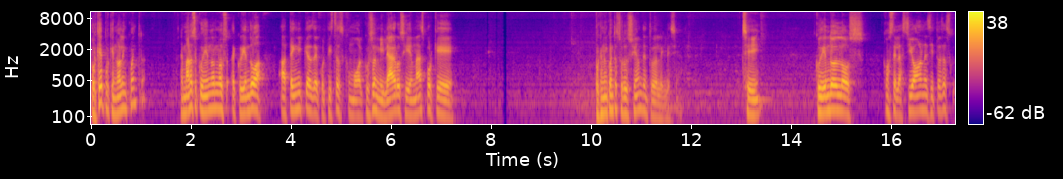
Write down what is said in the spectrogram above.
¿Por qué? Porque no la encuentran. Hermanos acudiendo, acudiendo a, a técnicas de ocultistas como al curso de milagros y demás porque, porque no encuentra solución dentro de la iglesia. Sí. Acudiendo las constelaciones y todas esas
